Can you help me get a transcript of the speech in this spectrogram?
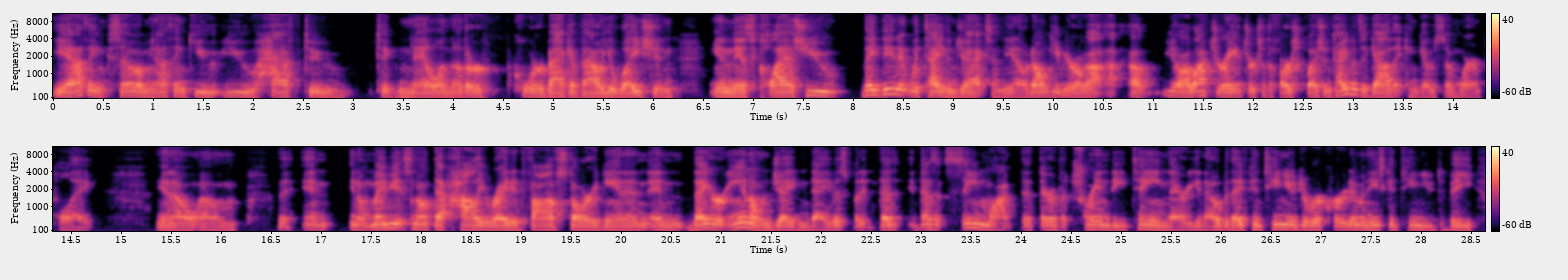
Yeah, I think so. I mean, I think you you have to to nail another quarterback evaluation in this class. You they did it with Tayven Jackson. You know, don't get me wrong. I, I you know I liked your answer to the first question. Tayven's a guy that can go somewhere and play. You know, um, and you know maybe it's not that highly rated five star again, and and they are in on Jadyn Davis, but it does it doesn't seem like that they're the trendy team there, you know. But they've continued to recruit him, and he's continued to be,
